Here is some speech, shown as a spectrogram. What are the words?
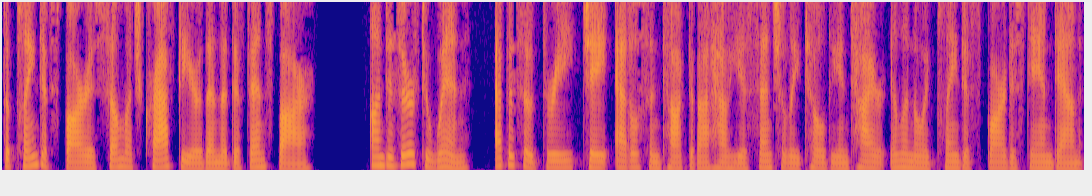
The plaintiff's bar is so much craftier than the defense bar. On Deserve to Win, Episode 3, Jay Edelson talked about how he essentially told the entire Illinois plaintiff's bar to stand down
